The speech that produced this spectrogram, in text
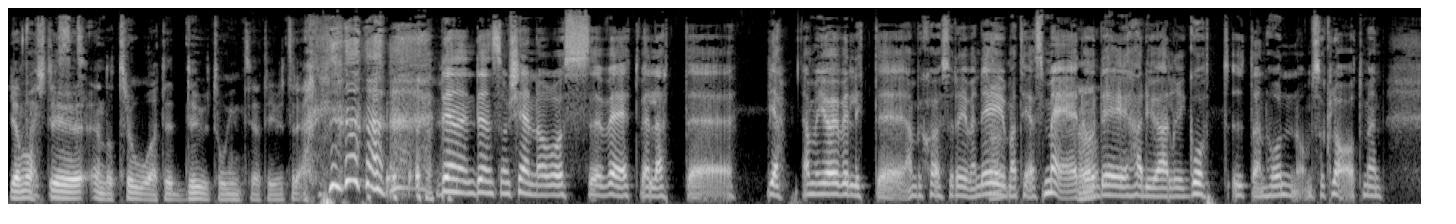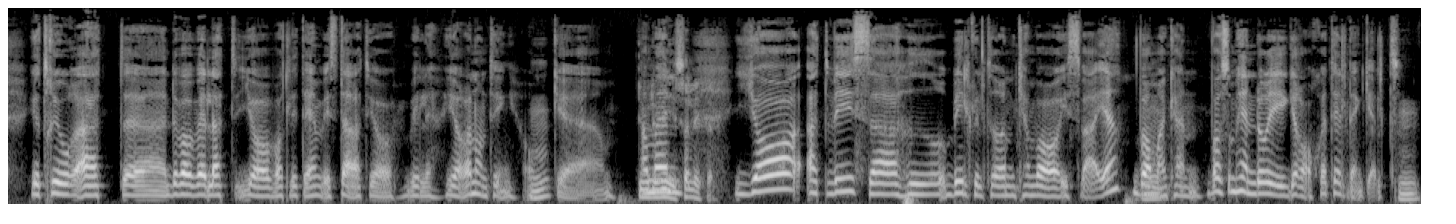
Jag måste ju Faktiskt. ändå tro att det du tog initiativet till det. Den, den som känner oss vet väl att eh, ja, ja, men jag är väldigt eh, ambitiös och driven. Det är ju Mattias med Ja. och det hade ju aldrig gått utan honom såklart. Men jag tror att eh, det var väl att jag varit lite envis där att jag ville göra någonting och Mm. eh, Du Ja, vill men- visa lite? Ja, att visa hur bilkulturen kan vara i Sverige. Vad, man kan, vad som händer i garaget helt enkelt. Mm.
